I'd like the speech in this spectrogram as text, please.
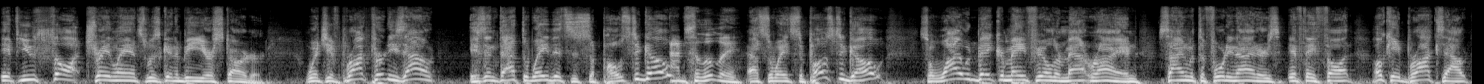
if you thought Trey Lance was going to be your starter. Which, if Brock Purdy's out, isn't that the way this is supposed to go? Absolutely. That's the way it's supposed to go. So why would Baker Mayfield or Matt Ryan sign with the 49ers if they thought, okay, Brock's out,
